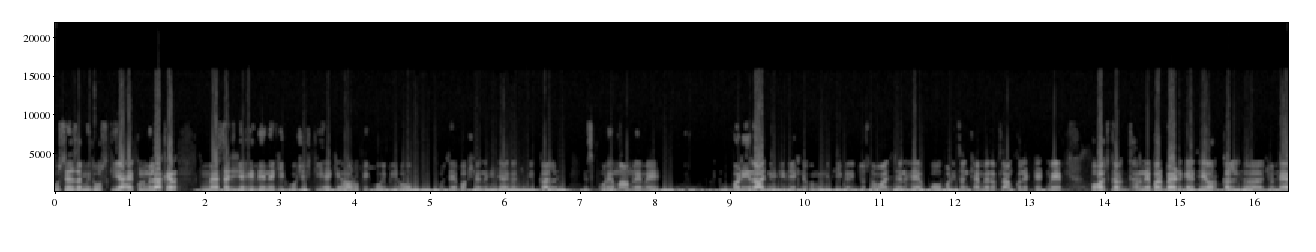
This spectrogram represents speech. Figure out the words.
उसे जमींदोज किया है। कुल मिलाकर मैसेज यही देने की कोशिश की है कि आरोपी कोई भी हो, उसे बख्शा नहीं जाएगा, क्योंकि कल इस पूरे मामले में बड़ी राजनीति देखने को मिली थी। करीब जो समाजजन है, वो बड़ी संख्या में रतलाम कलेक्ट्रेट में पहुंचकर धरने पर बैठ गए थे और कल जो है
